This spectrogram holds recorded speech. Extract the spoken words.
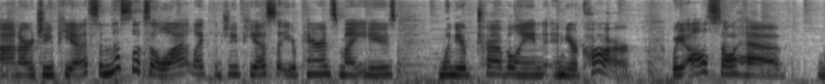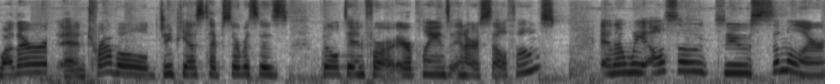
on our GPS and this looks a lot like the GPS that your parents might use when you're traveling in your car. We also have weather and travel GPS type services built in for our airplanes and our cell phones. And then we also do similar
